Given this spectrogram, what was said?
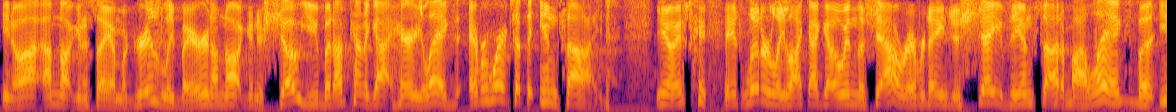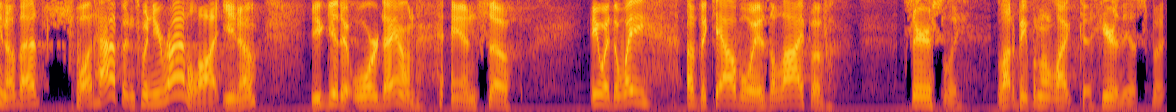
you know, I, am not going to say I'm a grizzly bear and I'm not going to show you, but I've kind of got hairy legs everywhere except the inside. You know, it's, it's literally like I go in the shower every day and just shave the inside of my legs, but, you know, that's what happens when you ride a lot, you know. You get it wore down. And so, anyway, the way of the cowboy is a life of, seriously, a lot of people don't like to hear this, but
